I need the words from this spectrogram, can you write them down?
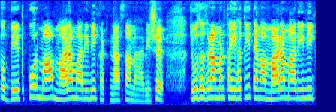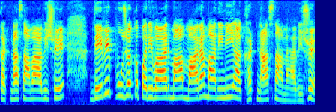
તો દેતપુરમાં મારામારીની ઘટના સામે આવી છે. જૂથ અથડામણ થઈ હતી, તેમાં મારામારીની ઘટના સામે આવી છે. દેવી પૂજક પરિવારમાં મારામારીની આ ઘટના સામે આવી છે.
